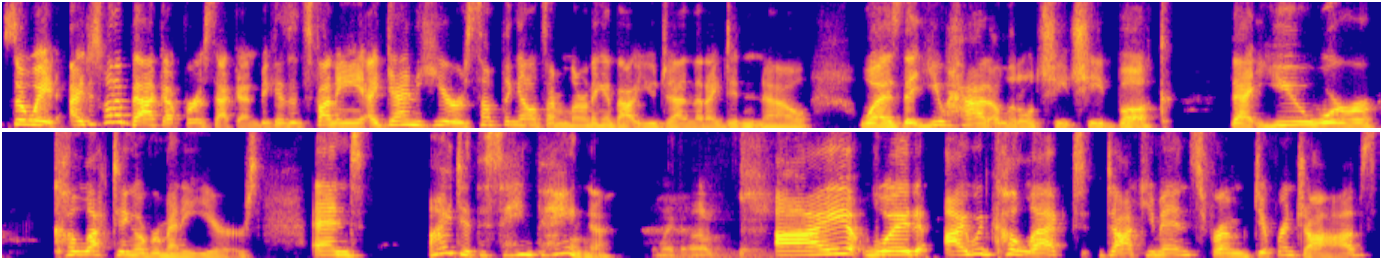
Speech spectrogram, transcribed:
So wait, I just want to back up for a second because it's funny. Again, here's something else I'm learning about you, Jen, that I didn't know was that you had a little cheat sheet book that you were collecting over many years. And I did the same thing. Oh my God. I would I would collect documents from different jobs.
